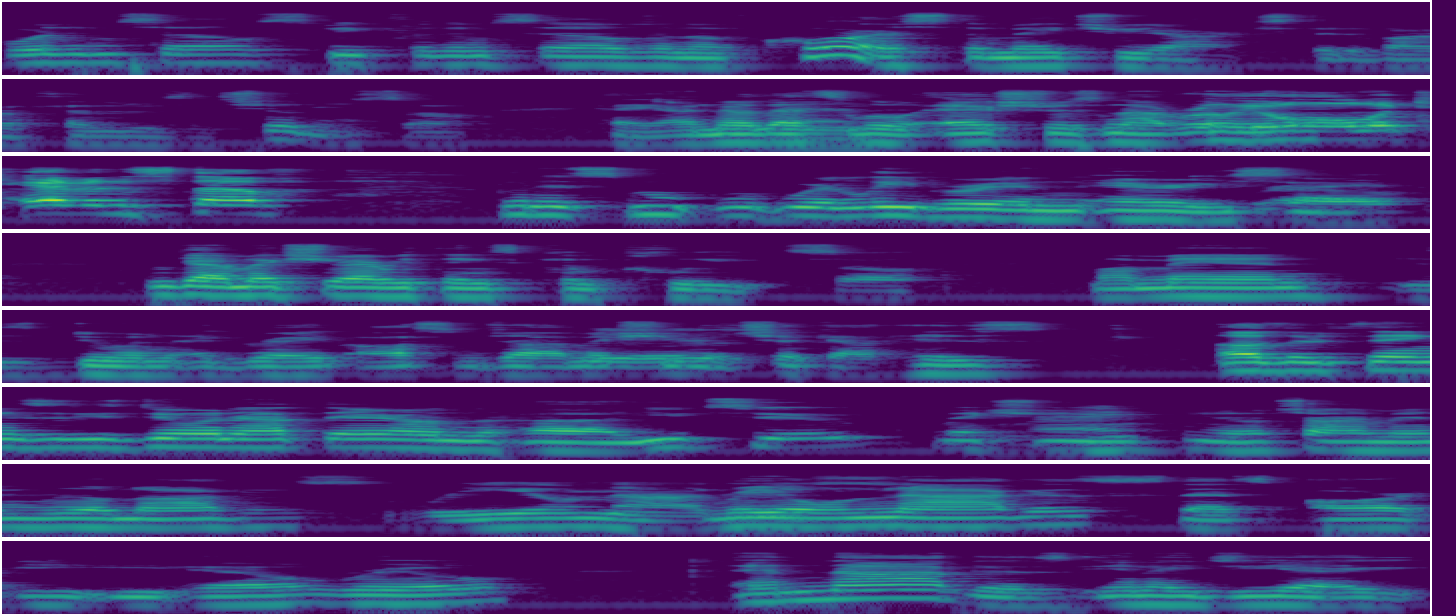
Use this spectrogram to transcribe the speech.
for themselves, speak for themselves, and of course the matriarchs, the divine feminines and children. So hey, I know that's a little extra. It's not really all the Kevin stuff, but it's we're Libra and Aries, so Right. we got to make sure everything's complete. So my man is doing a great, awesome job. Make He sure you go check out his other things that he's doing out there on uh, YouTube. Make sure you Right. you know chime in. Real Nagas, Real Nagas. Real Nagas. That's R E E L, Real, and Nagas, N A G A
